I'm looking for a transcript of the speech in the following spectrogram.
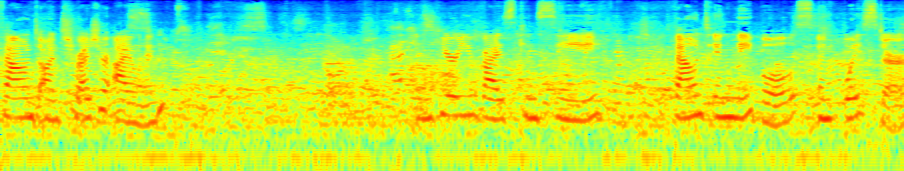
found on Treasure Island. And here you guys can see found in Naples an oyster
